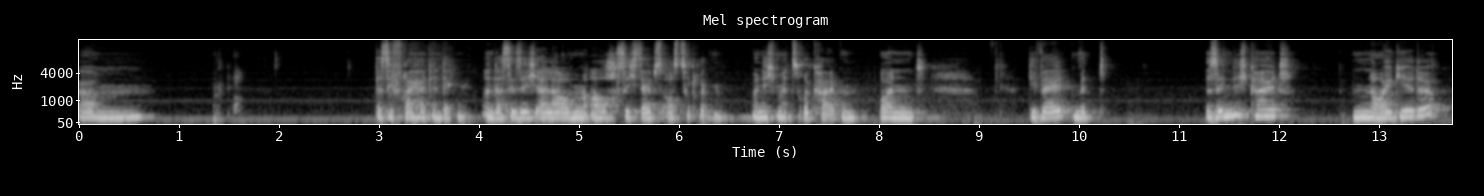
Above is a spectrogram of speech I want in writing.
ähm, dass sie Freiheit entdecken und dass sie sich erlauben, auch sich selbst auszudrücken und nicht mehr zurückhalten und die Welt mit Sinnlichkeit, Neugierde,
